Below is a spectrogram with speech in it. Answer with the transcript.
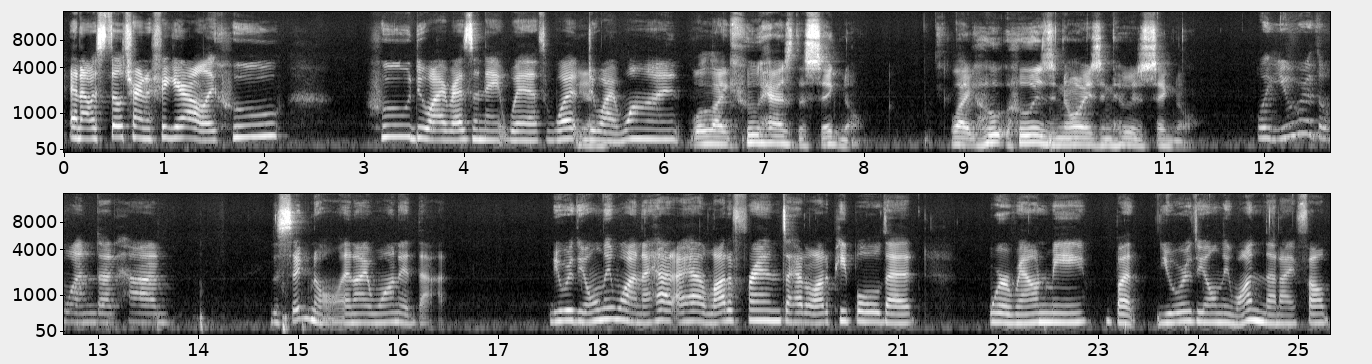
and I was still trying to figure out like who who do I resonate with? What do I want? Well, like, who has the signal? Like, who who is noise and who is signal? Well, you were the one that had the signal and I wanted that. You were the only one. I had I had a lot of friends, I had a lot of people that were around me, but you were the only one that I felt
